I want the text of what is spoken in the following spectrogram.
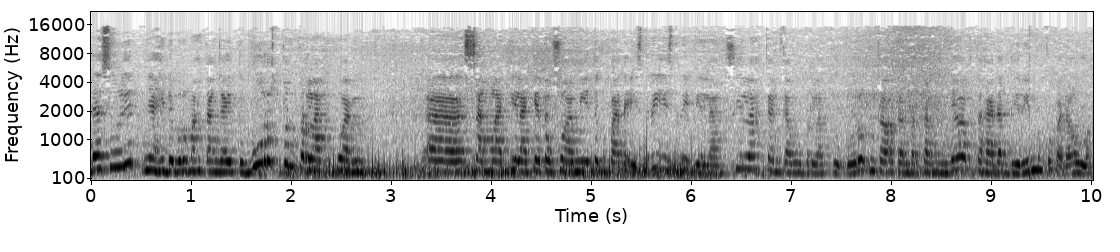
ada sulitnya hidup rumah tangga itu. Buruk pun perlakuan eh, sang laki-laki atau suami itu kepada istri, istri bilang silahkan kamu berlaku buruk, engkau akan bertanggung jawab terhadap dirimu kepada Allah.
